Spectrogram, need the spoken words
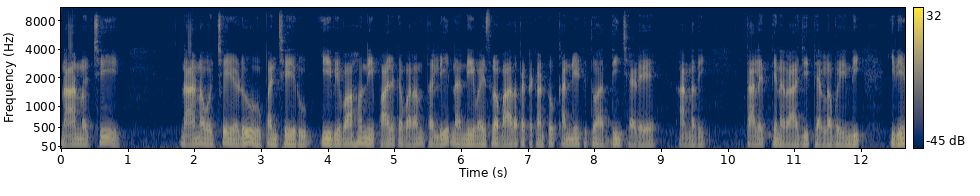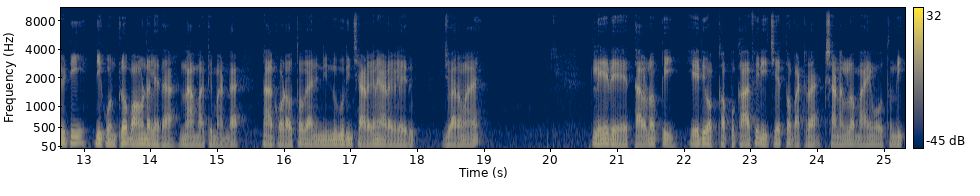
నాన్న వచ్చి నాన్న వచ్చే ఏడు పనిచేయరు. ఈ వివాహం నీ పాలిట వరం తల్లి. నన్ను నీ వయసులో బాధ పెట్టకంటూ కన్నీటితో అర్థించాడే అన్నది. తలెత్తిన రాజీ తెల్లబోయింది. ఇదేమిటి? నీకు ఒంట్లో బాగుండలేదా? నా మతి మండ. నా గొడవతో కానీ నిన్ను గురించి అడగనే అడగలేదు. జ్వరమా? లేదే తలనొప్పి. ఏది ఒక కప్పు కాఫీ నీ చేత్తో బట్టరా క్షణంలో మాయమవుతుంది.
